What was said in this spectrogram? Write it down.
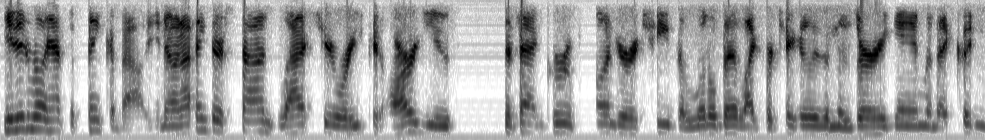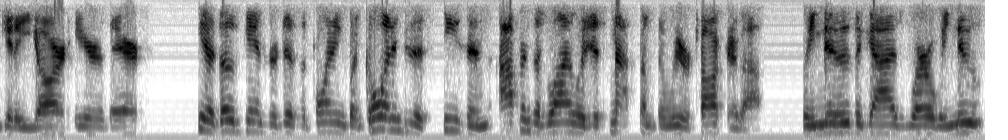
you didn't really have to think about, you know. And I think there's times last year where you could argue that that group underachieved a little bit, like particularly the Missouri game when they couldn't get a yard here or there. You know, those games were disappointing, but going into the season, offensive line was just not something we were talking about. We knew who the guys were. We knew,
